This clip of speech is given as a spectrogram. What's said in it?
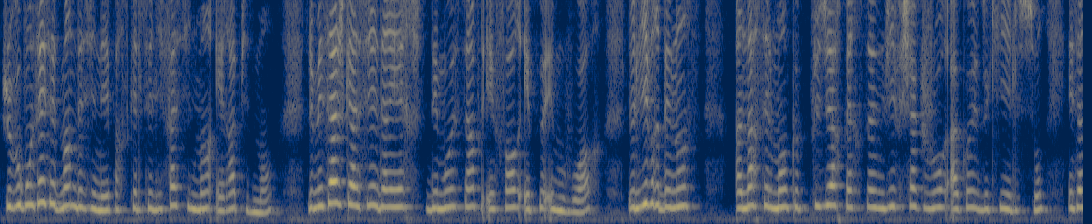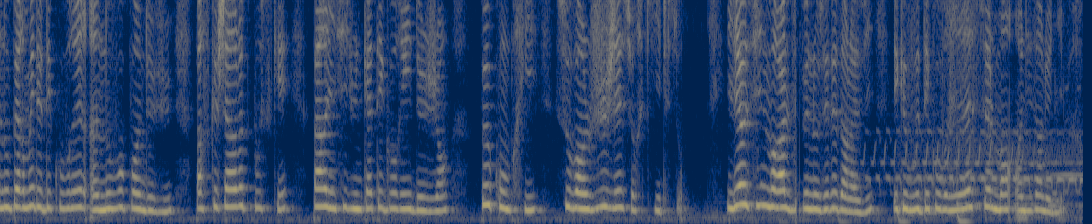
Je vous conseille cette bande dessinée parce qu'elle se lit facilement et rapidement. Le message caché derrière des mots simples et forts et peu émouvoir. Le livre dénonce un harcèlement que plusieurs personnes vivent chaque jour à cause de qui ils sont, et ça nous permet de découvrir un nouveau point de vue, parce que Charlotte Bousquet parle ici d'une catégorie de gens peu compris, souvent jugés sur ce qu'ils sont. Il y a aussi une morale qui peut nous aider dans la vie et que vous découvrirez seulement en lisant le livre.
